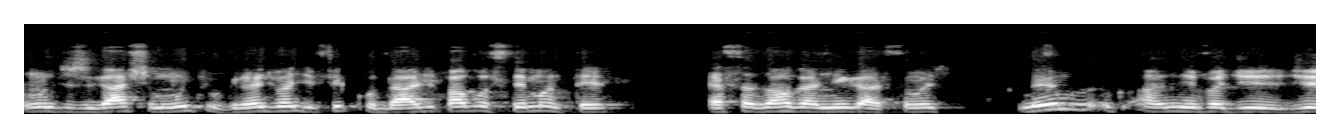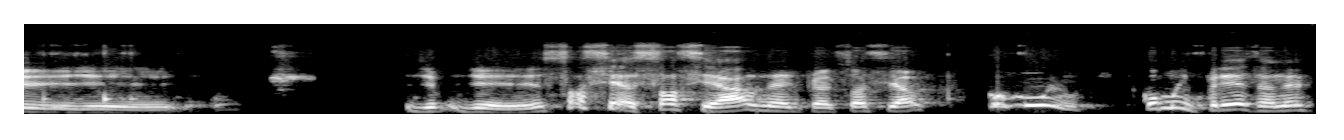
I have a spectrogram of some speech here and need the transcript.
um desgaste muito grande, uma dificuldade para você manter essas organizações, mesmo a nível de, de, de, de social, social, né, de social, como, como empresa, né?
